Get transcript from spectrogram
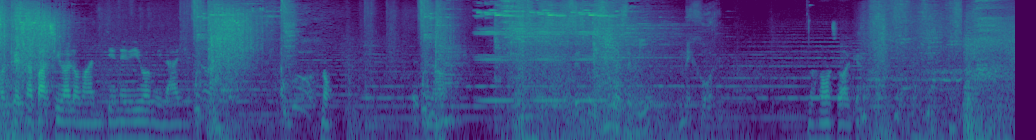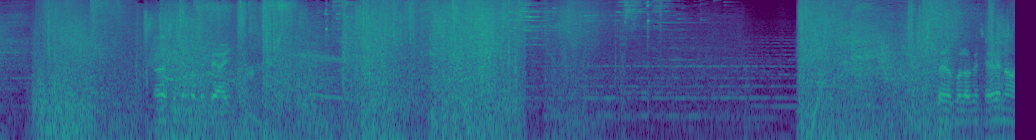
Porque esa pasiva lo mantiene vivo mil años. No. Ese no. ¿Desconfías de mí? Mejor. Nos vamos a vaquer. Ahora sí tengo TP ahí. Pero por lo que se ve no.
